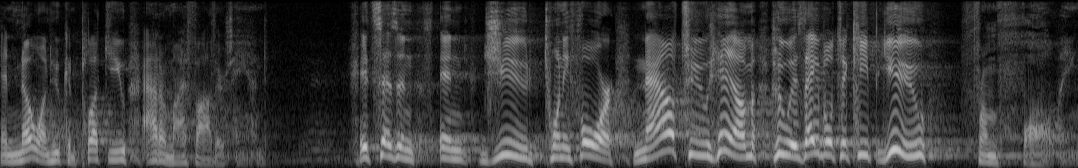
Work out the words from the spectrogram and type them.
and no one who can pluck you out of my Father's hand. It says in, in Jude 24, Now to him who is able to keep you from falling.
